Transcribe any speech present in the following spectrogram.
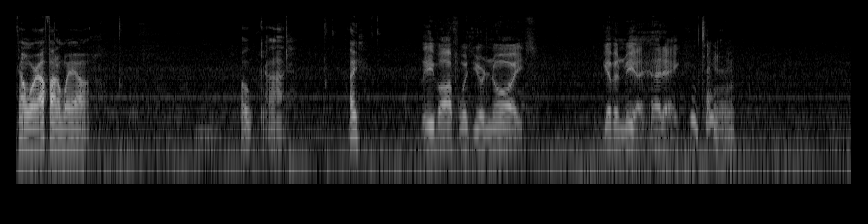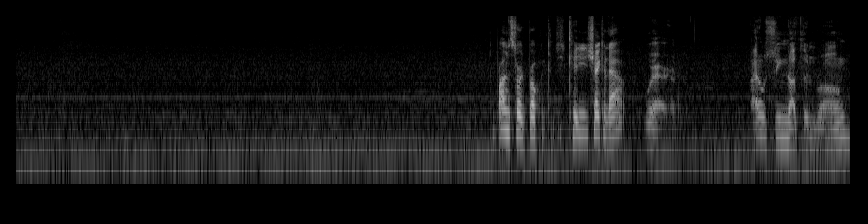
Don't worry, I'll find a way out. Oh God. Hey, Leave off with your noise. You're giving me a headache. I didn't say anything. Bottom store's broken. Can you, could you check it out? Where? I don't see nothing wrong.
